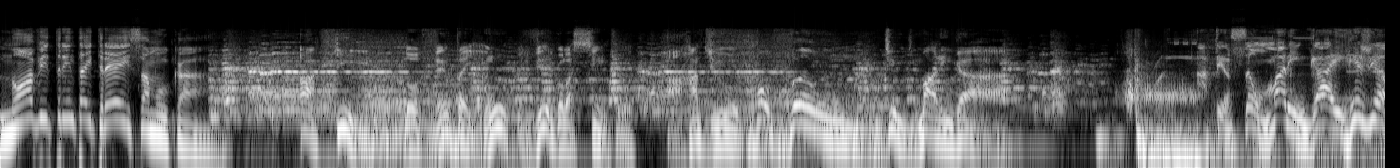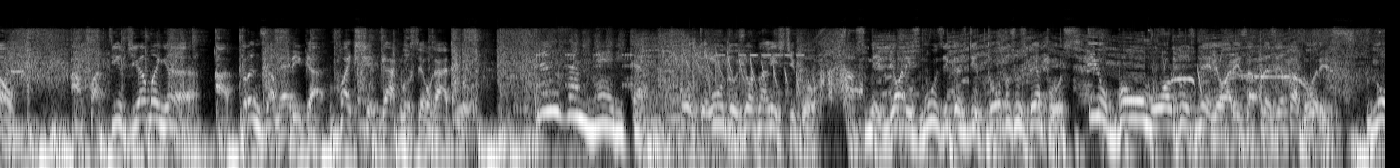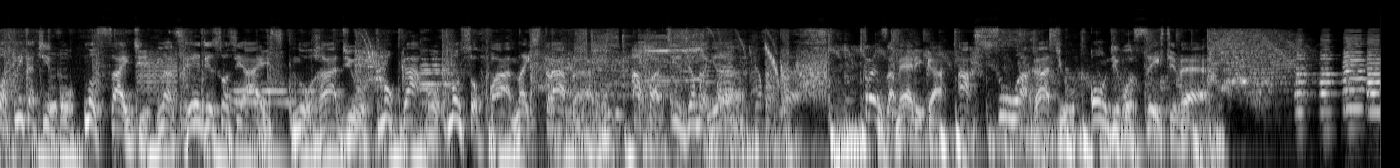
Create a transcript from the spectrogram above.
933, Samuca. Aqui, 91,5. A Rádio Povão de Maringá. Atenção Maringá e região. A partir de amanhã, a Transamérica vai chegar no seu rádio. Transamérica. Conteúdo jornalístico, as melhores músicas de todos os tempos e o bom humor dos melhores apresentadores. No aplicativo, no site, nas redes sociais, no rádio, no carro, no sofá, na estrada. A partir de amanhã. Transamérica, a sua rádio, onde você estiver.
